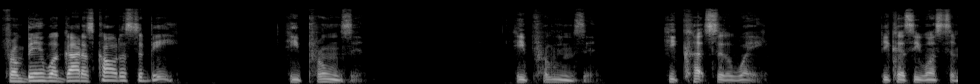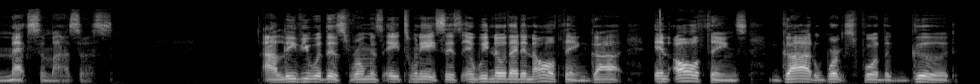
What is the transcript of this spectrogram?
from being what God has called us to be. He prunes it. He prunes it. He cuts it away because he wants to maximize us. I'll leave you with this. Romans 8:28 says, "And we know that in all things God in all things God works for the good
